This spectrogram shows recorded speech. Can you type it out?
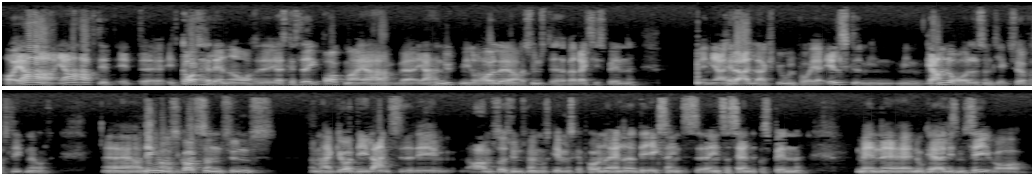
Og jeg har, jeg har haft et, et, øh, et godt halvandet år, så det, jeg skal slet ikke brokke mig. Jeg har, jeg har nyt min rolle, og synes, det har været rigtig spændende. Men jeg har heller aldrig lagt skjul på, at jeg elskede min, min gamle rolle som direktør for Slicknote. Uh, og det kan man måske godt sådan synes, når man har gjort det i lang tid, det, oh, så synes man måske, at man skal prøve noget andet, og det er ikke så interessant og spændende. Men øh, nu kan jeg ligesom se, hvor,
